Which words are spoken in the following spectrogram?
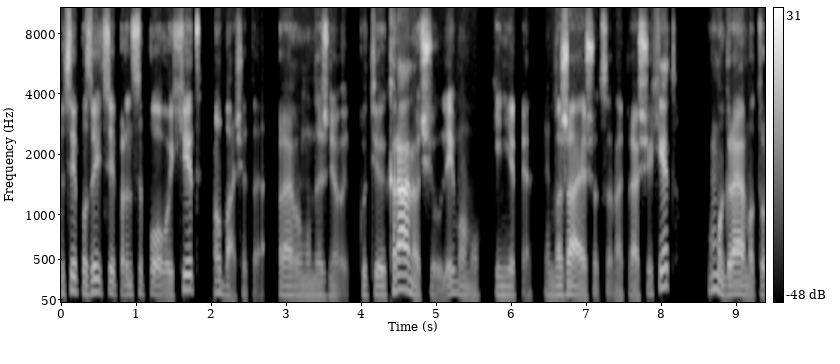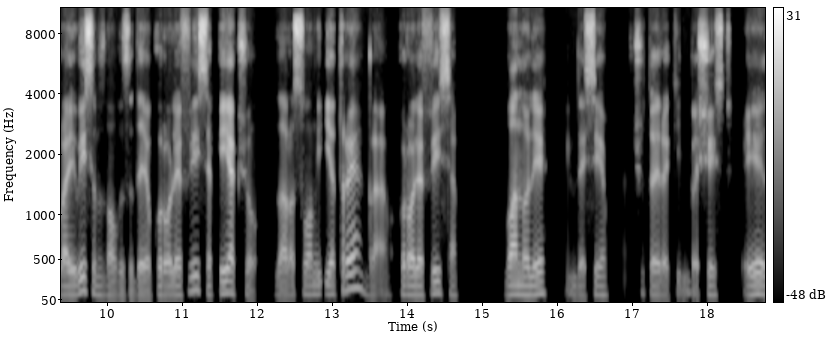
у цій позиції принциповий хід, ну, бачите, в правому нижньому куті екрану чи у лівому кінь Е5. Він вважає, що це найкращий хід. Ну, Ми граємо тура Е8, знову задає король F8. І якщо зараз слон Е3, граємо король F8, 2 нулі, кінь D7, 4, кінь B6. І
